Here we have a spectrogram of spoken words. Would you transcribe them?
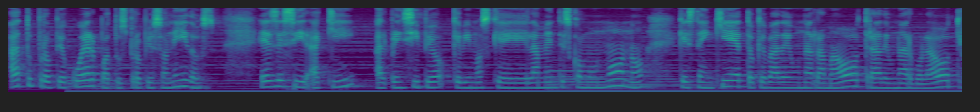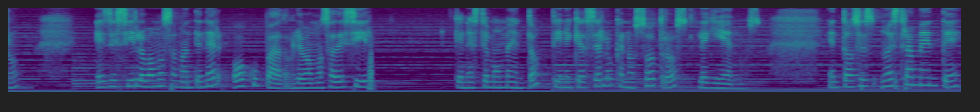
a tu propio cuerpo, a tus propios sonidos. Es decir, aquí al principio que vimos que la mente es como un mono, que está inquieto, que va de una rama a otra, de un árbol a otro. Es decir, lo vamos a mantener ocupado. Le vamos a decir que en este momento tiene que hacer lo que nosotros le guiemos. Entonces nuestra mente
